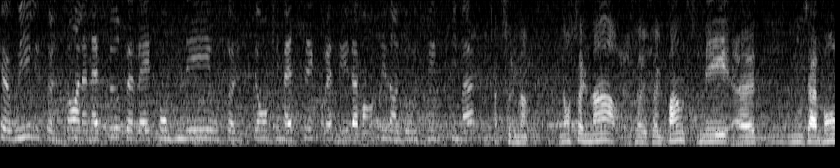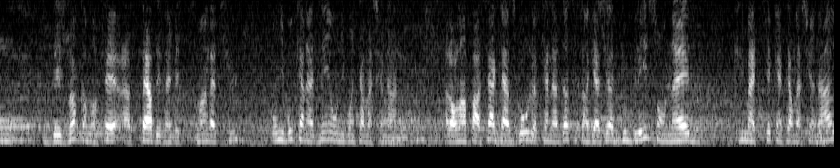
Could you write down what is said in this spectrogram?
que oui, les solutions à la nature peuvent être combinées aux solutions climatiques pour essayer d'avancer dans le dossier du climat? Absolument. Non seulement je, le pense, mais euh, nous avons déjà commencé à faire des investissements là-dessus au niveau canadien et au niveau international. Alors l'an passé, à Glasgow, le Canada s'est engagé à doubler son aide climatique internationale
